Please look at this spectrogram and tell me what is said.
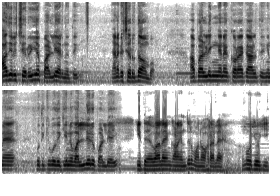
ആദ്യം ഒരു ചെറിയ പള്ളിയായിരുന്നു ഇത്. ഞാനൊക്കെ ചെറുതാവുമ്പോൾ ആ പള്ളി ഇങ്ങനെ കുറേ കാലത്ത് ഇങ്ങനെ പുതുക്കി പുതുക്കി വലിയൊരു പള്ളിയായി. ഈ ദേവാലയം കാണാൻ എന്തൊരു മനോഹരം അല്ലേ? ഒന്ന് നോക്കി നോക്കി.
